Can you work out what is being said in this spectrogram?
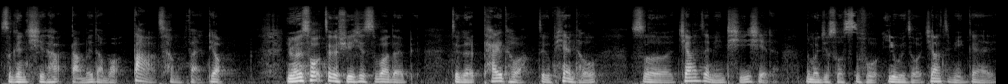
是跟其他党媒党报大唱反调。有人说，这个《学习时报》的这个 title 啊，这个片头是江泽民题写的，那么就说是否意味着江泽民跟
